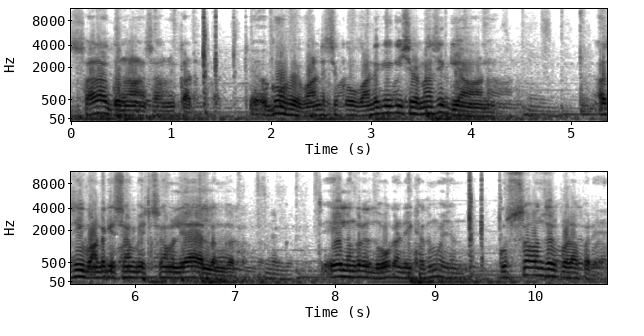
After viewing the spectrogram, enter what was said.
ਸਾਰਾ ਗੁਰੂ ਨਾਨਕ ਸਾਹਿਬ ਨੇ ਕੱਟ ਤੇ ਅੱਗੋਂ ਫਿਰ ਵੰਡ ਸਕੋ ਵੰਡ ਕੇ ਕੀ ਛੱਡਣਾ? ਸੀ ਗਿਆਨ। ਅਸੀਂ ਵੰਡ ਕੇ ਸਮਝ ਸਮਝ ਲਿਆ ਲੰਗਰ। ਤੇ ਇਹ ਲੰਗਰ ਦੇ 2 ਘੰਟੇ ਖਤਮ ਹੋ ਜਾਂਦਾ। ਗੁੱਸਾ ਅੰਦਰ ਬੜਾ ਭਰਿਆ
